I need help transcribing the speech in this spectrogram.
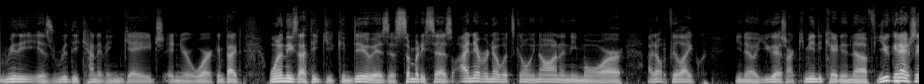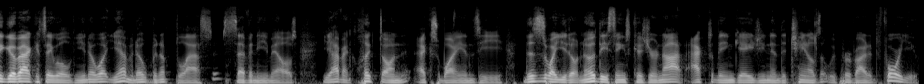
really is really kind of engaged in your work. In fact, one of these I think you can do is if somebody says, "I never know what's going on anymore. I don't feel like you know you guys aren't communicating enough," you can actually go back and say, "Well, you know what? You haven't opened up the last seven emails. You haven't clicked on X, Y, and Z. This is why you don't know these things because you're not actively engaging in the channels that we provided for you."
